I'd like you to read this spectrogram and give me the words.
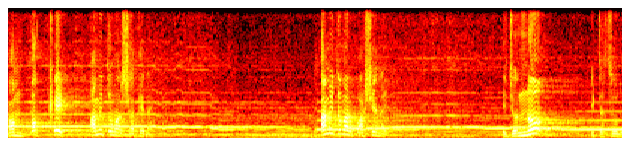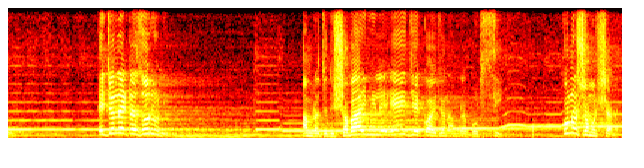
কমপক্ষে আমি তোমার সাথে নাই। আমি তোমার পাশে নাই। এই জন্য এটা জরুরি। এই জন্য এটা জরুরি। আমরা যদি সবাই মিলে, এই যে কয়জন আমরা বসছি, কোনো সমস্যা নাই।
